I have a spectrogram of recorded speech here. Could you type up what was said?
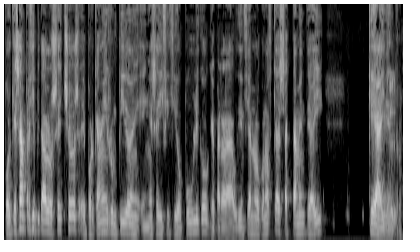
¿Por qué se han precipitado los hechos? Eh, ¿Por qué han irrumpido en, en ese edificio público que para la audiencia no lo conozca? Exactamente ahí, ¿qué hay dentro?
